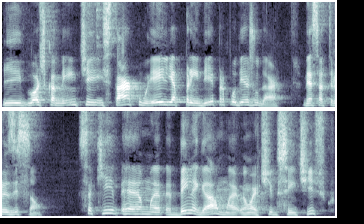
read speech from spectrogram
e, logicamente, estar com ele e aprender para poder ajudar nessa transição. Isso aqui é, uma, é bem legal, uma, é um artigo científico.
